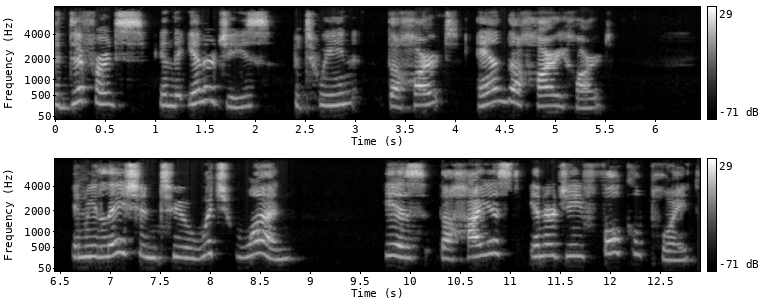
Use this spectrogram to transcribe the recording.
the difference in the energies between the heart and the high heart in relation to which one is the highest energy focal point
